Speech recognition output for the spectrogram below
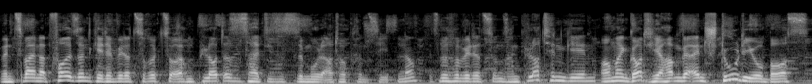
Wenn 200 voll sind, geht ihr wieder zurück zu eurem Plot. Das ist halt dieses Simulator-Prinzip, ne? Jetzt müssen wir wieder zu unserem Plot hingehen. Oh mein Gott, hier haben wir einen Studio-Boss.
